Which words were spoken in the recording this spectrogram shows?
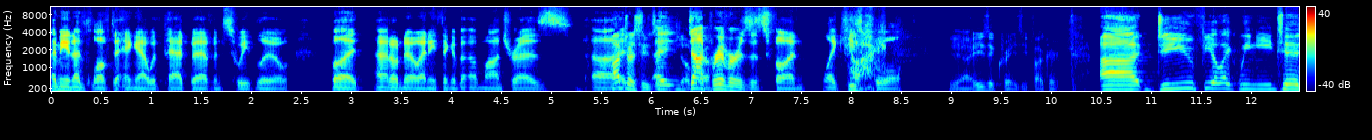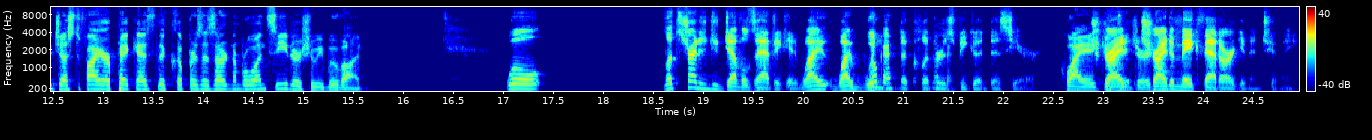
I Mm. mean, I'd love to hang out with Pat Bev and Sweet Lou, but I don't know anything about Montrez. Uh, Montrez seems like uh, Doc. Rivers is fun. Like he's cool. Yeah, he's a crazy fucker. Uh, do you feel like we need to justify our pick as the Clippers as our number one seed, or should we move on? Well, let's try to do devil's advocate. Why why wouldn't Okay, the Clippers okay. be good this year? Quiet Try try to make that argument to me.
